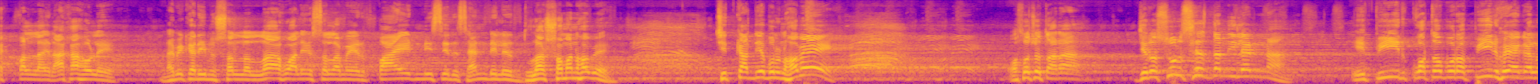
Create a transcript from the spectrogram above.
এক পাল্লায় রাখা হলে নবী করিম সাল্লাহ আলিয়া সাল্লামের পায়ের নিচের স্যান্ডেলের ধুলার সমান হবে? চিৎকার দিয়ে বলুন, হবে? অথচ তারা যে রসুল সেজদা নিলেন না, এই পীর কত বড় পীর হয়ে গেল,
